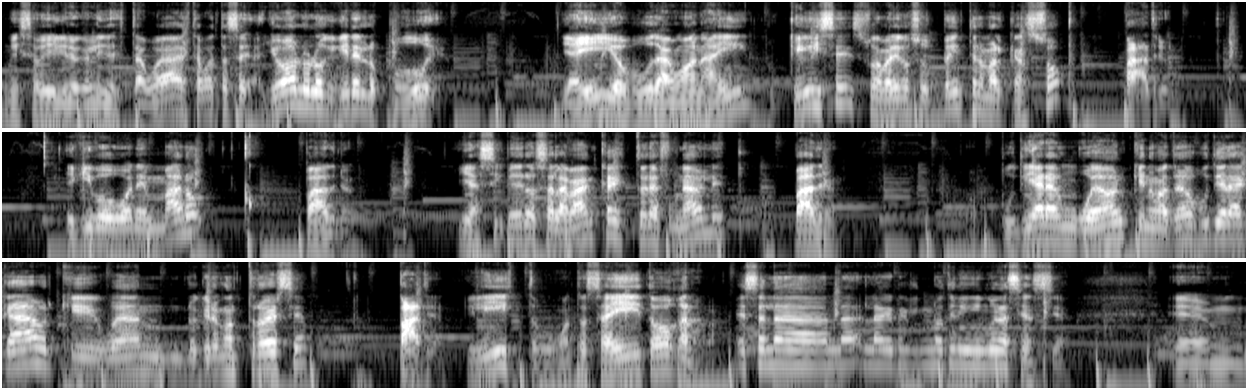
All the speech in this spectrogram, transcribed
Me dice, oye, quiero que leí de esta weá, esta weá. Yo hablo lo que quieren los podúes. Y ahí yo, puta, weón, ahí, ¿qué hice? Sudamérica Sub-20 no me alcanzó, Patreon. Equipo de es malo, Patreon. Y así Pedro Salamanca, historia funable, Patreon. Putear a un weón que no me atrevo a putear acá porque weón no quiero controversia, Patreon. Y listo, pues, entonces ahí todos ganamos. Esa es la, la, la no tiene ninguna ciencia. Eh,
